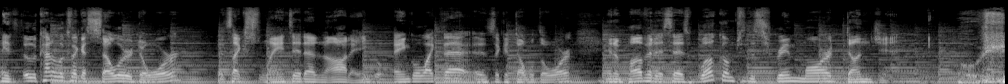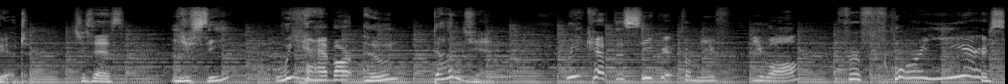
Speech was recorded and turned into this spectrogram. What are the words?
it, it kind of looks like a cellar door. It's like slanted at an odd angle, angle like that. It's like a double door, and above it it says "Welcome to the Scrimmar Dungeon." Oh shit. She says, You see, we have our own dungeon. We kept the secret from you, you all, for four years.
